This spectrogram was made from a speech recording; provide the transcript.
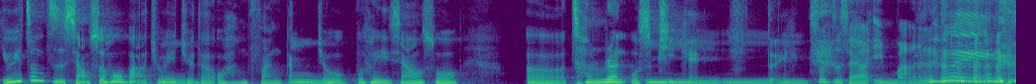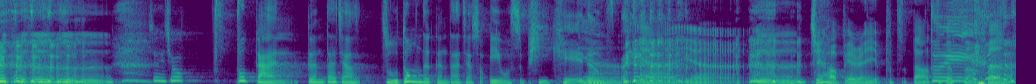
有一阵子小时候吧，就会觉得哇很反感，就不会想要说呃承认我是 PK，对，甚至想要隐瞒，对，所以就。不敢跟大家主动的跟大家说，哎，我是 PK 这样子，呀呀，嗯，最好别人也不知道这个身份，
